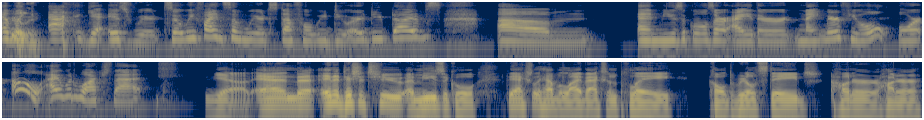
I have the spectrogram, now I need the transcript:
And really? like act, yeah, it's weird. So we find some weird stuff when we do our deep dives. Um and musicals are either Nightmare Fuel or oh, I would watch that. Yeah, and uh, in addition to a musical, they actually have a live action play called Real Stage Hunter Hunter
